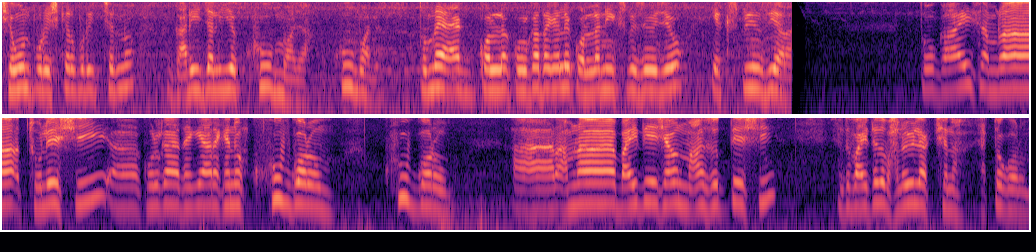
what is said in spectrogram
সেমন পরিষ্কার, পরিচ্ছন্ন, গাড়ি চালিয়ে খুব মজা খুব মজা। তোমরা এক কলকাতা গেলে কল্যাণী এক্সপ্রেসওয়ে যেও এক্সপিরিয়েন্সই আর তো গাইস আমরা চলে এসেছি কলকাতা থেকে। আর এখানে খুব গরম খুব গরম। আর আমরা বাড়িতে এসে এখন মাছ ধরতে এসেছি। কিন্তু বাড়িতে তো ভালোই লাগছে না এত গরম।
